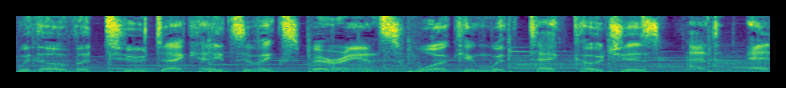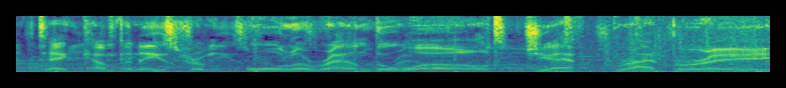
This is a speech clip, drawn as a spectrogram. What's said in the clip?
with over two decades of experience working with tech coaches and ed tech companies from all around the world, Jeff Bradbury.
